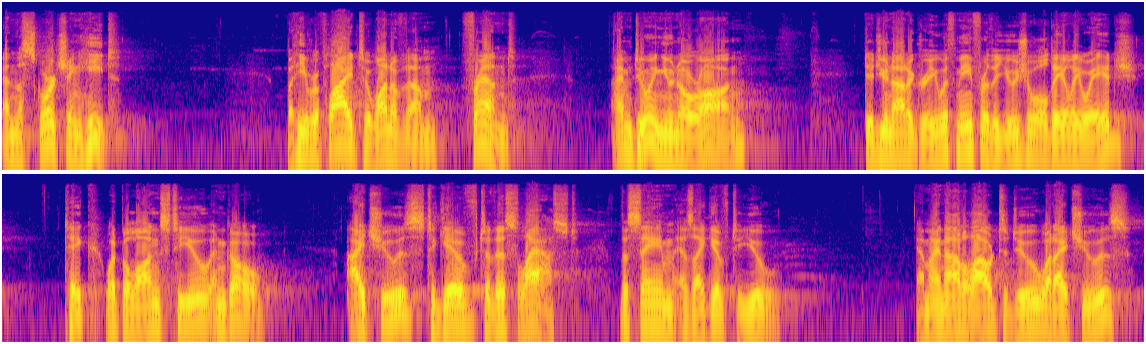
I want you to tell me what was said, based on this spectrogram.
and the scorching heat. But he replied to one of them, Friend, I'm doing you no wrong. Did you not agree with me for the usual daily wage? Take what belongs to you and go. I choose to give to this last the same as I give to you. Am I not allowed to do what I choose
